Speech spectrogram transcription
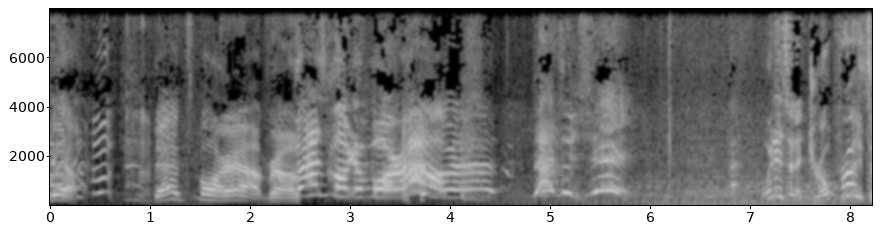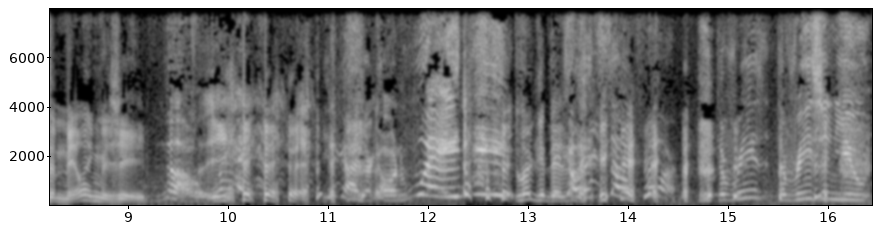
this out. That's far out, bro. That's fucking far out, man. That's a shit. What is it? A drill press? It's a milling machine. no. Yeah. You guys are going way deep. Look at this going thing. so far. The reason the reason you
